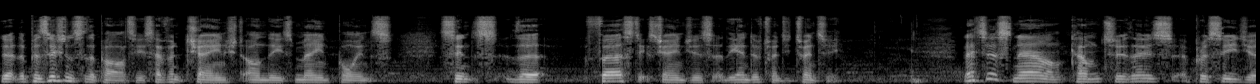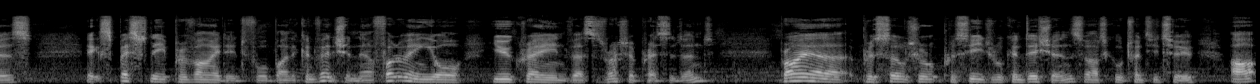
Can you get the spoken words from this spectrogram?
that the positions of the parties haven't changed on these main points since the first exchanges at the end of 2020. Let us now come to those procedures expressly provided for by the Convention. Now, following your Ukraine versus Russia precedent, prior procedural, procedural conditions, Article 22, are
